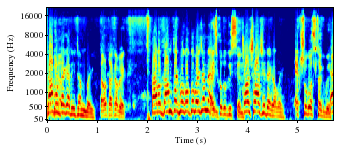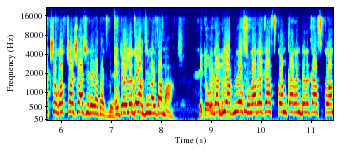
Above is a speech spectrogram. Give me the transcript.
ডাবল টাকা রিটার্ন ভাই। তাও টাকা ব্যাক তার দাম থাকবে কত ভাই জানেন? কত দিচ্ছেন? ছয়শো আশি টাকা ভাই। একশো গজ থাকবে। একশো গজ ছয়শো আশি টাকা থাকবে। এটা হলো অরিজিনাল তামা। এটা এটা দিয়ে। আপনারা সোলারের কাজ কোন কারেন্টের কাজ কোন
